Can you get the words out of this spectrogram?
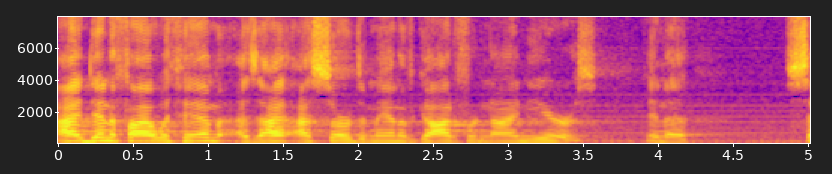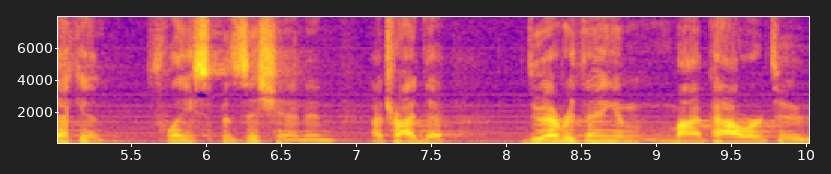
I identify with him as I, I served a man of God for nine years in a second place position, and I tried to do everything in my power to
